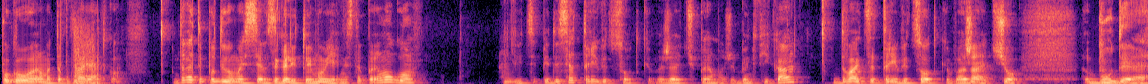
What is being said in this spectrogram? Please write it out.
поговоримо та по порядку. Давайте подивимося взагалі ту ймовірність на перемогу. Дивіться, 53% вважають, що переможе Бенфіка. 23% вважають, що буде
